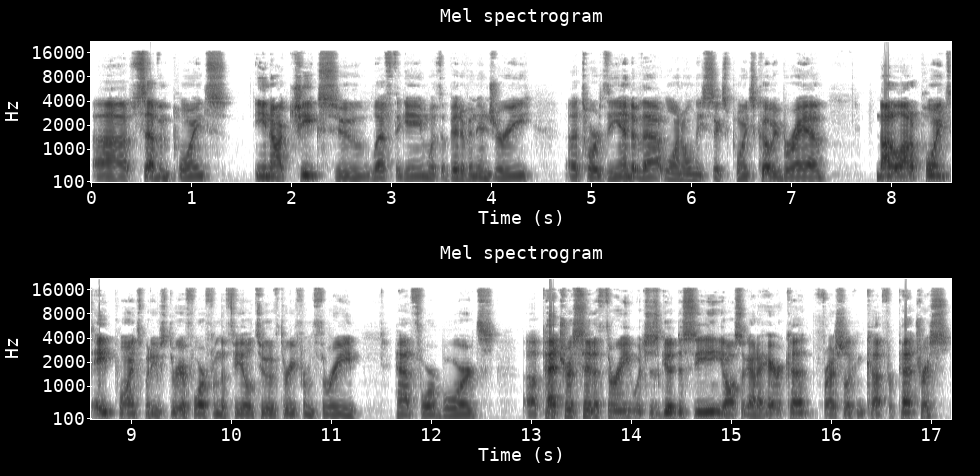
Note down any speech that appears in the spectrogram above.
uh, 7 points. Enoch Cheeks, who left the game with a bit of an injury uh, towards the end of that one, only 6 points. Koby Brea not a lot of points, eight points, but he was three or four from the field, two of three from three, had four boards. Uh, Petras hit a three, which is good to see. He also got a haircut, fresh looking cut for Petras.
